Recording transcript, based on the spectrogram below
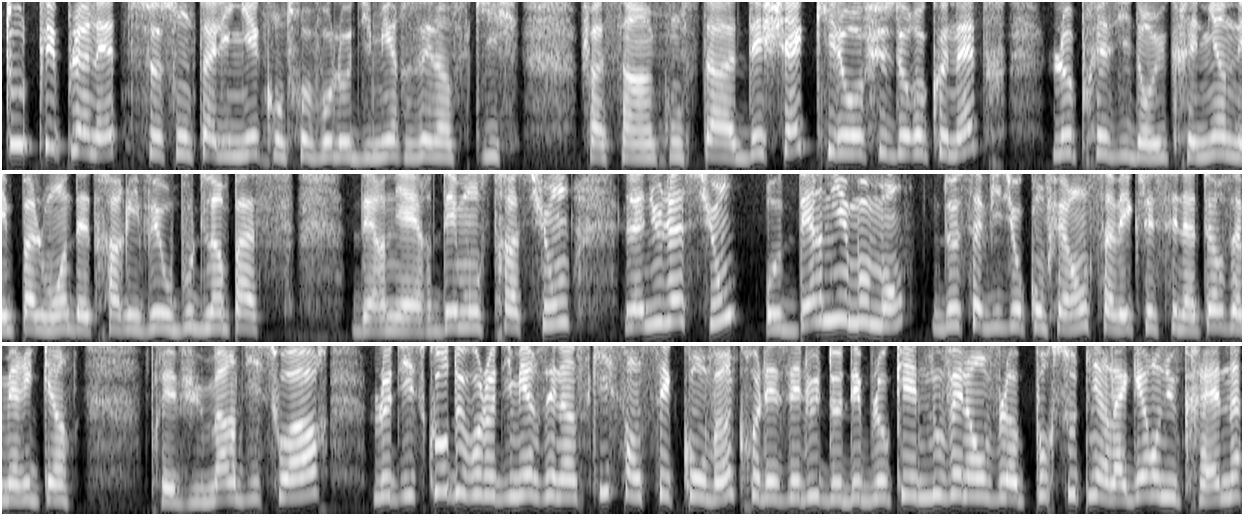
toutes les planètes se sont alignées contre Volodymyr Zelensky. Face à un constat d'échec qu'il refuse de reconnaître, le président ukrainien n'est pas loin d'être arrivé au bout de l'impasse. Dernière démonstration, l'annulation au dernier moment de sa visioconférence avec les sénateurs américains. Prévu mardi soir, le discours de Volodymyr Zelensky censé convaincre les élus de débloquer une nouvelle enveloppe pour soutenir la guerre en Ukraine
